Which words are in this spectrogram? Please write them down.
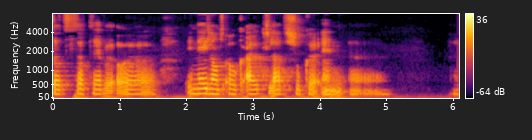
dat, dat hebben we uh, in Nederland ook uit laten zoeken. En, uh,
